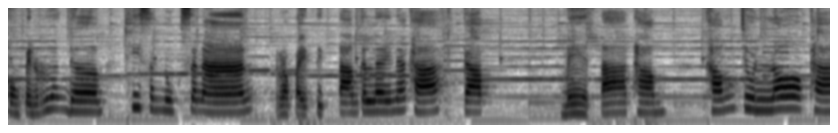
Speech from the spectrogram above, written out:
คงเป็นเรื่องเดิม ที่สนุกสนาน เราไปติดตามกันเลยนะคะ กับเมตตาธรรมคำจุลโลกค่ะ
